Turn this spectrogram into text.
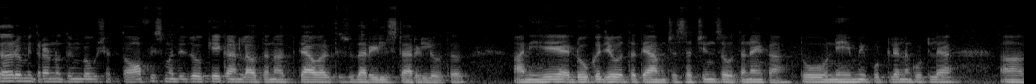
तर मित्रांनो तुम्ही बघू शकता ऑफिसमध्ये जो केक आणला होता ना त्यावरती सुद्धा रील स्टार लिहिलं होतं. आणि हे डोकं जे होतं ते आमच्या सचिनचं होतं नाही का? तो नेहमी कुठल्या ना कुठल्या अं,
